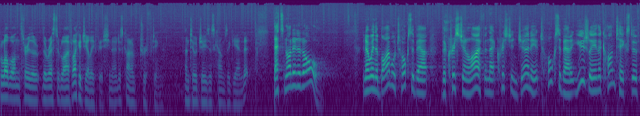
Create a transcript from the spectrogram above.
blob on through the, the rest of life like a jellyfish, you know, just kind of drifting until Jesus comes again. That, that's not it at all. You know, when the Bible talks about the Christian life and that Christian journey, it talks about it usually in the context of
